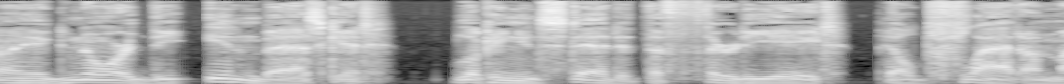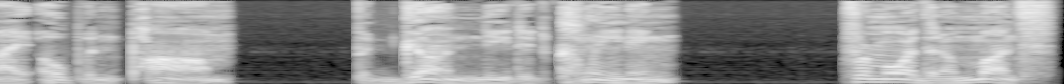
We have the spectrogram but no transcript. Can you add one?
I ignored the in basket, looking instead at the 38 held flat on my open palm. The gun needed cleaning. For more than a month,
